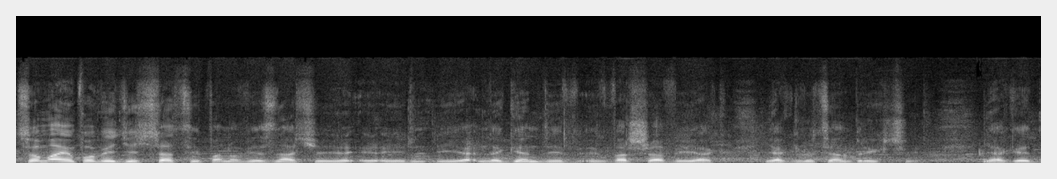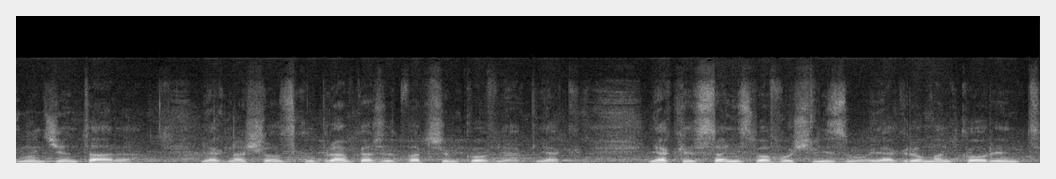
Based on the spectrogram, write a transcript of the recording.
co mają powiedzieć tacy panowie znacie, legendy Warszawy jak, jak Lucjan Brychczy, jak Edmund Dziętara, jak na Śląsku bramkarz Edward Szymkowiak, jak, jak Stanisław Oślizło, jak Roman Korynt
